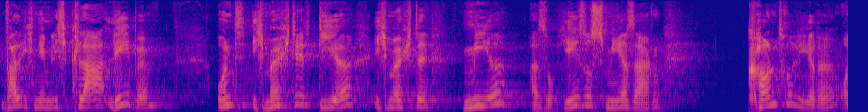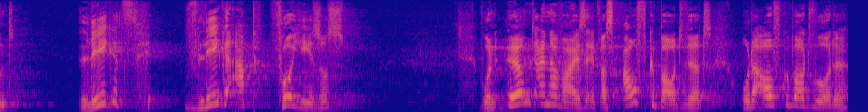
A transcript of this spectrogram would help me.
weil ich nämlich klar lebe und ich möchte dir, ich möchte mir, also Jesus mir sagen, kontrolliere und lege, lege ab vor Jesus, wo in irgendeiner Weise etwas aufgebaut wird oder aufgebaut wurde,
